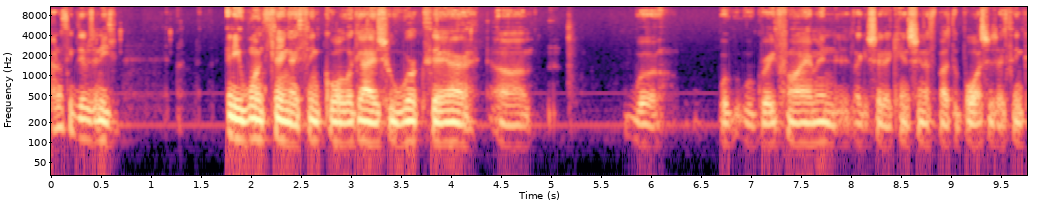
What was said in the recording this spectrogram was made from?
I don't think there was any any one thing. I think all the guys who worked there um, were, were were great firemen. Like I said, I can't say enough about the bosses. I think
